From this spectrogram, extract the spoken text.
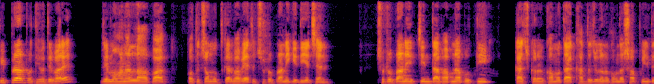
পিঁপড়ার প্রতি হতে পারে। যে মহান আল্লাহ পাক কত চমৎকার ভাবে এত ছোট প্রাণীকে দিয়েছেন। ছোট প্রাণীর চিন্তা, ভাবনা, বুদ্ধি, কাজ করার ক্ষমতা, খাদ্য যোগানোর ক্ষমতা, সবকিছু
